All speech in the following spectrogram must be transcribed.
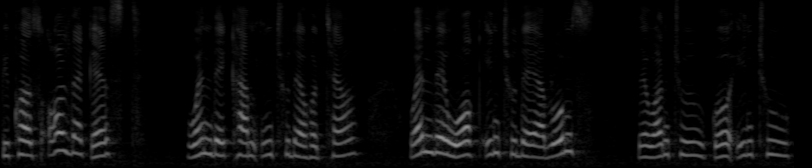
because all the guests, when they come into the hotel, when they walk into their rooms, they want to go into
